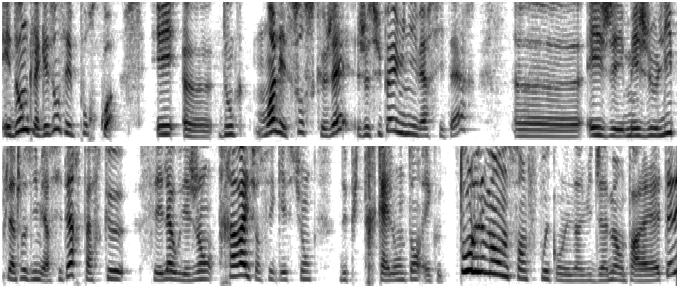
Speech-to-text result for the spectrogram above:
Et donc la question c'est pourquoi? Et euh, donc moi les sources que j'ai, je suis pas universitaire. euh, et j'ai, mais je lis plein de choses universitaires parce que c'est là où les gens travaillent sur ces questions depuis très longtemps et que tout le monde s'en fout et qu'on les invite jamais à en parler à la télé,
